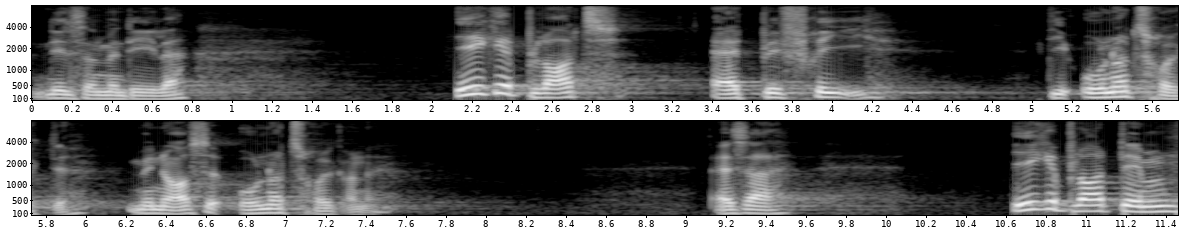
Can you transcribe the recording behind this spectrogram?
Nelson Mandela, ikke blot at befri de undertrykte, men også undertrykkerne. Altså, ikke blot dem,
